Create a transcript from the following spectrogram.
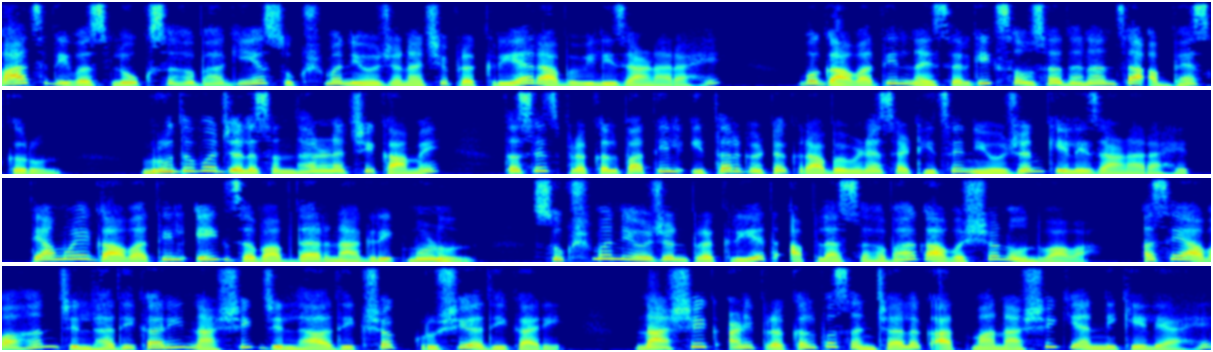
पाच दिवस लोकसहभागीय सूक्ष्म नियोजनाची प्रक्रिया राबविली जाणार आहे व गावातील नैसर्गिक संसाधनांचा अभ्यास करून मृद व जलसंधारणाची कामे तसेच प्रकल्पातील इतर घटक राबविण्यासाठीचे नियोजन केले जाणार आहेत. त्यामुळे गावातील एक जबाबदार नागरिक म्हणून सूक्ष्म नियोजन प्रक्रियेत आपला सहभाग अवश्य नोंदवावा असे आवाहन जिल्हाधिकारी नाशिक जिल्हा अधीक्षक कृषी अधिकारी नाशिक आणि प्रकल्प संचालक आत्मा नाशिक यांनी केले आहे.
